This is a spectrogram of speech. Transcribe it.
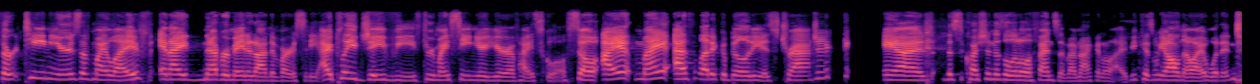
13 years of my life, and I never made it onto varsity. I played JV through my senior year of high school, so I my athletic ability is tragic. And this question is a little offensive. I'm not gonna lie, because we all know I wouldn't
